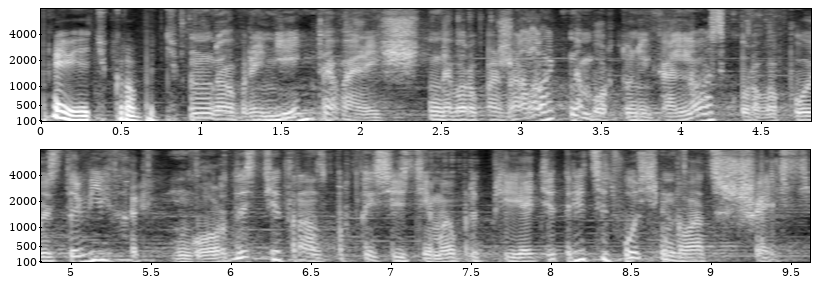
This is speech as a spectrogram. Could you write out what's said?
Приветик, роботик. Добрый день, товарищ. Добро пожаловать на борт уникального скорого поезда «Вихрь». Гордости транспортной системы предприятия 3826.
